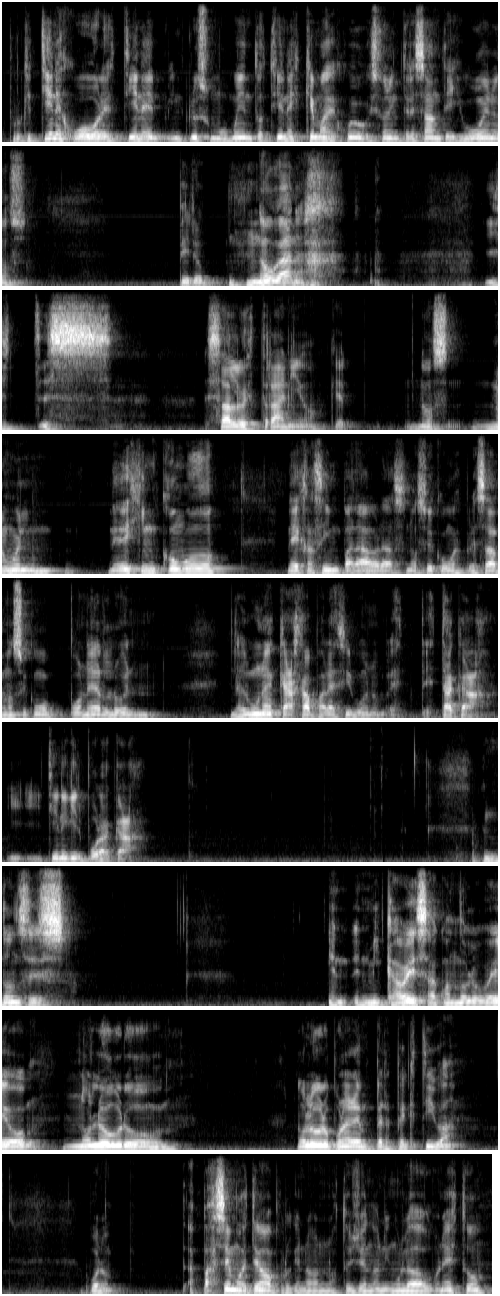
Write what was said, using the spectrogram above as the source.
Porque tiene jugadores, tiene incluso momentos, tiene esquemas de juego que son interesantes y buenos. Pero no gana. y es. Es algo extraño. Que no, no me, deja incómodo, me deja sin palabras, no sé cómo expresar, no sé cómo ponerlo en, en alguna caja para decir, bueno, está acá y, tiene que ir por acá. Entonces, en, en, mi cabeza cuando lo veo, no logro, no logro poner en perspectiva. Bueno, pasemos de tema porque no, no estoy yendo a ningún lado con esto.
